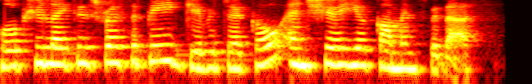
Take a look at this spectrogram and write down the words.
Hope you like this recipe, give it a go and share your comments with us.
